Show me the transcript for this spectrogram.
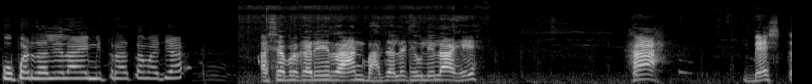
पोपट झालेला आहे मित्राचा माझ्या. अशा प्रकारे रान भाजायला ठेवलेला आहे. हा बेस्ट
